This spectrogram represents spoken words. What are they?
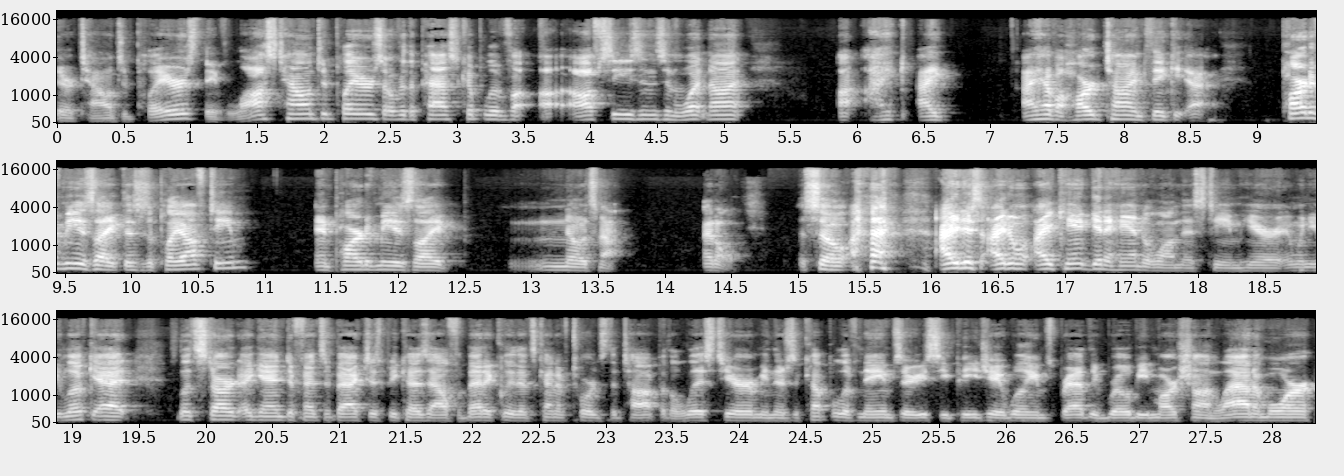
They're talented players. They've lost talented players over the past couple of uh, off seasons and whatnot. I I I have a hard time thinking. Uh, part of me is like, this is a playoff team, and part of me is like, no, it's not at all. So I, I just I don't I can't get a handle on this team here. And when you look at let's start again defensive back just because alphabetically that's kind of towards the top of the list here. I mean, there's a couple of names there. You see PJ Williams, Bradley Roby, Marshon Lattimore.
